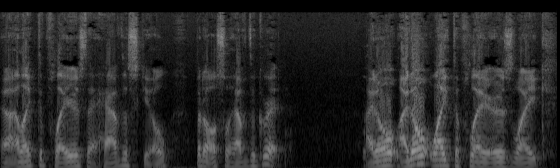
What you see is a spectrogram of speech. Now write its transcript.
Uh, I like the players that have the skill, but also have the grit. I don't I don't like the players like.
